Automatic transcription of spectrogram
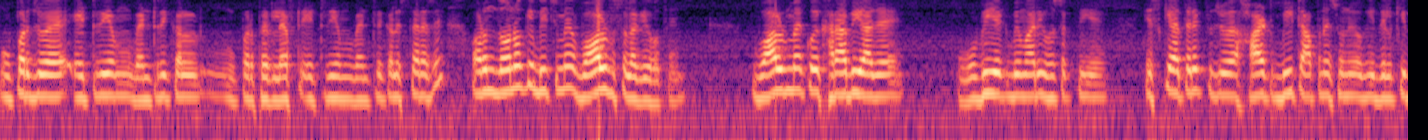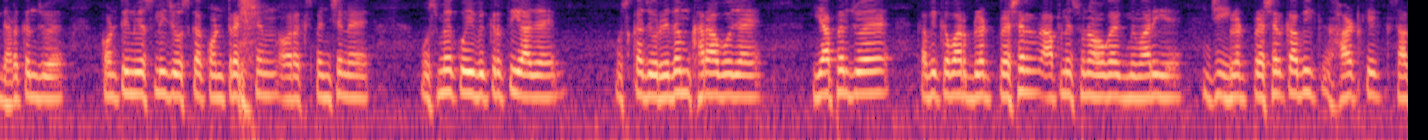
ऊपर जो है एट्रियम वेंट्रिकल, ऊपर फिर लेफ़्ट एट्रियम वेंट्रिकल इस तरह से, और उन दोनों के बीच में वॉल्व्स लगे होते हैं। वॉल्व में कोई खराबी आ जाए, वो भी एक बीमारी हो सकती है। इसके अतिरिक्त जो है हार्ट बीट आपने सुनी होगी, दिल की धड़कन जो है कॉन्टीन्यूसली जो उसका कॉन्ट्रैक्शन और एक्सपेंशन है, उसमें कोई विकृति आ जाए, उसका जो रिदम खराब हो जाए, या फिर जो है कभी कभार ब्लड प्रेशर आपने सुना होगा एक बीमारी है। ब्लड प्रेशर का भी हार्ट के साथ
